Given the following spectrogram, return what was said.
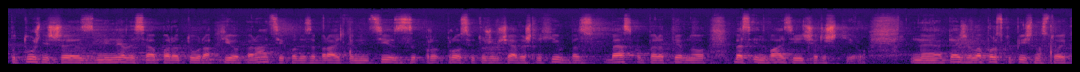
потужніше змінилася апаратура. Ті операції, коли забирають камінці з про- просвіту жовчевих шляхів без, без оперативного, без інвазії через шкіру. Е, Опять же, лапароскопічна стойка.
